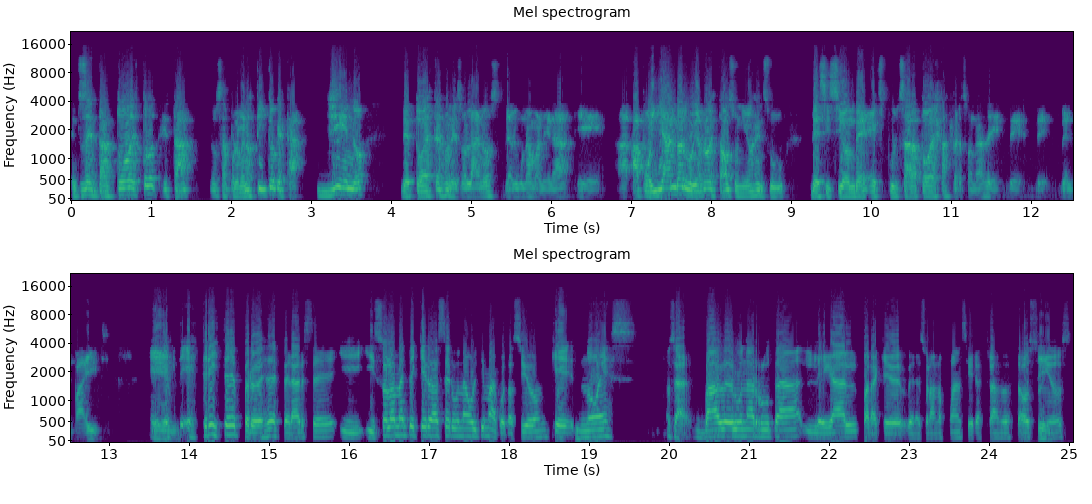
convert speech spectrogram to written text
Entonces, está, todo esto está, o sea, por lo menos TikTok está lleno de todos estos venezolanos, de alguna manera, eh, apoyando al gobierno de Estados Unidos en su decisión de expulsar a todas estas personas de, del país. Eh, es, triste, pero es de esperarse. Y, solamente quiero hacer una última acotación que no es, o sea, va a haber una ruta legal para que venezolanos puedan seguir entrando a Estados Unidos,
